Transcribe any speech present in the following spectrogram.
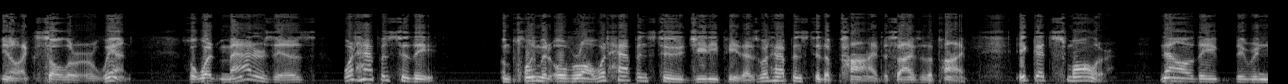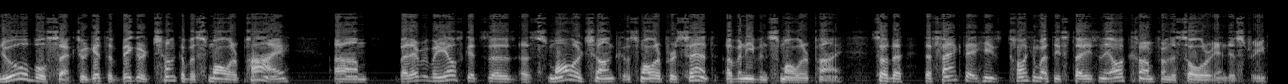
you know, like solar or wind. But what matters is what happens to the employment overall? What happens to GDP? That is, what happens to the pie, the size of the pie? It gets smaller. Now, the, the renewable sector gets a bigger chunk of a smaller pie, um, but everybody else gets a, a smaller chunk, a smaller percent of an even smaller pie. So the, the fact that he's talking about these studies, and they all come from the solar industry,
